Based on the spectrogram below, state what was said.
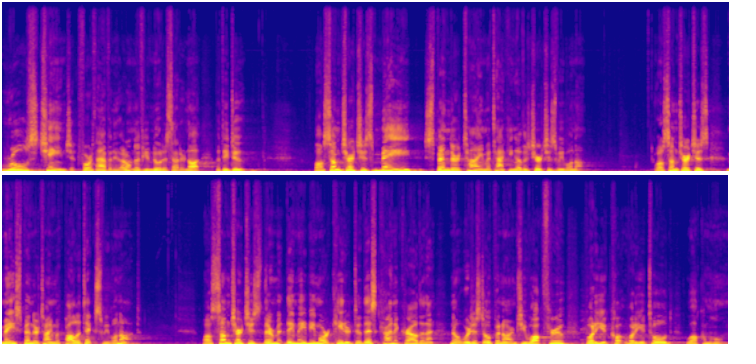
Rules change at Fourth Avenue. I don't know if you've noticed that or not, but they do. While some churches may spend their time attacking other churches, we will not. While some churches may spend their time with politics, we will not. While some churches, they may be more catered to this kind of crowd than that. No, we're just open arms. You walk through, what are you, what are you told? Welcome home.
